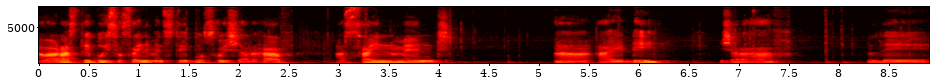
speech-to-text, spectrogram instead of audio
Our last table is assignments table. So we shall have assignment uh, ID. We shall have the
